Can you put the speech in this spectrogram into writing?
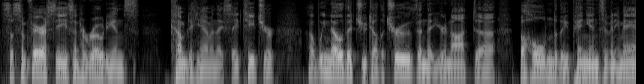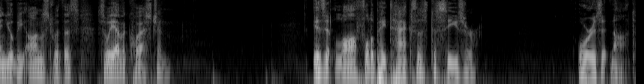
So some Pharisees and Herodians come to him and they say, Teacher, uh, we know that you tell the truth and that you're not uh, beholden to the opinions of any man. You'll be honest with us. So we have a question. Is it lawful to pay taxes to Caesar, or is it not?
